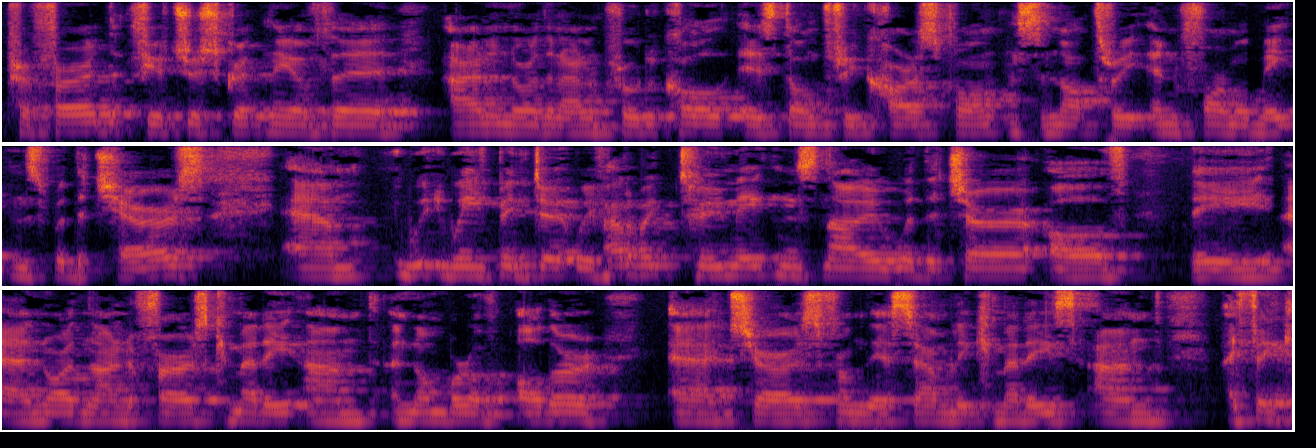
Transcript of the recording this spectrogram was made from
preferred that future scrutiny of the Ireland Northern Ireland Protocol is done through correspondence and not through informal meetings with the chairs. Um, we, have been do- we've had about two meetings now with the chair of the uh, Northern Ireland Affairs Committee and a number of other uh, chairs from the Assembly committees. And I think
